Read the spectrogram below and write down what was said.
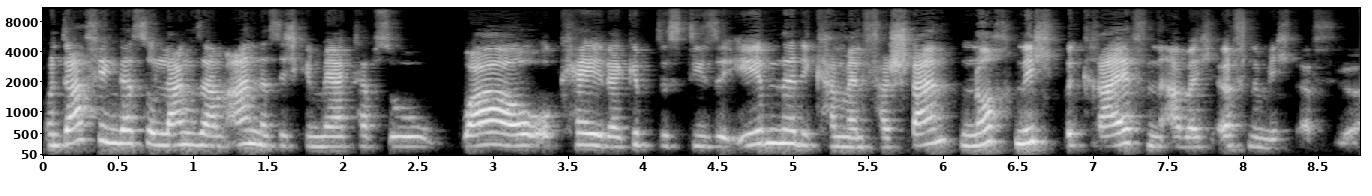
Und da fing das so langsam an, dass ich gemerkt habe, so wow, okay, da gibt es diese Ebene, die kann mein Verstand noch nicht begreifen, aber ich öffne mich dafür.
